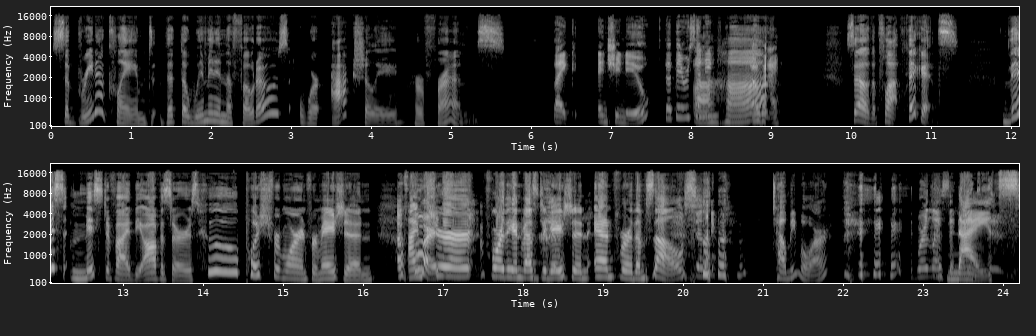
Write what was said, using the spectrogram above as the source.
Sabrina claimed that the women in the photos were actually her friends. Like, and she knew that they were sending. Uh huh. Okay. So the plot thickens. This mystified the officers who pushed for more information, Of I'm sure, for the investigation and for themselves. Like, Tell me more. We're listening. nice.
